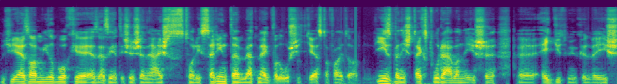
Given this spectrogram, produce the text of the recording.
úgyhogy ez a Milbok, ez ezért is egy zseniális sztori szerintem, mert megvalósítja ezt a fajta ízben is, textúrában és együttműködve is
